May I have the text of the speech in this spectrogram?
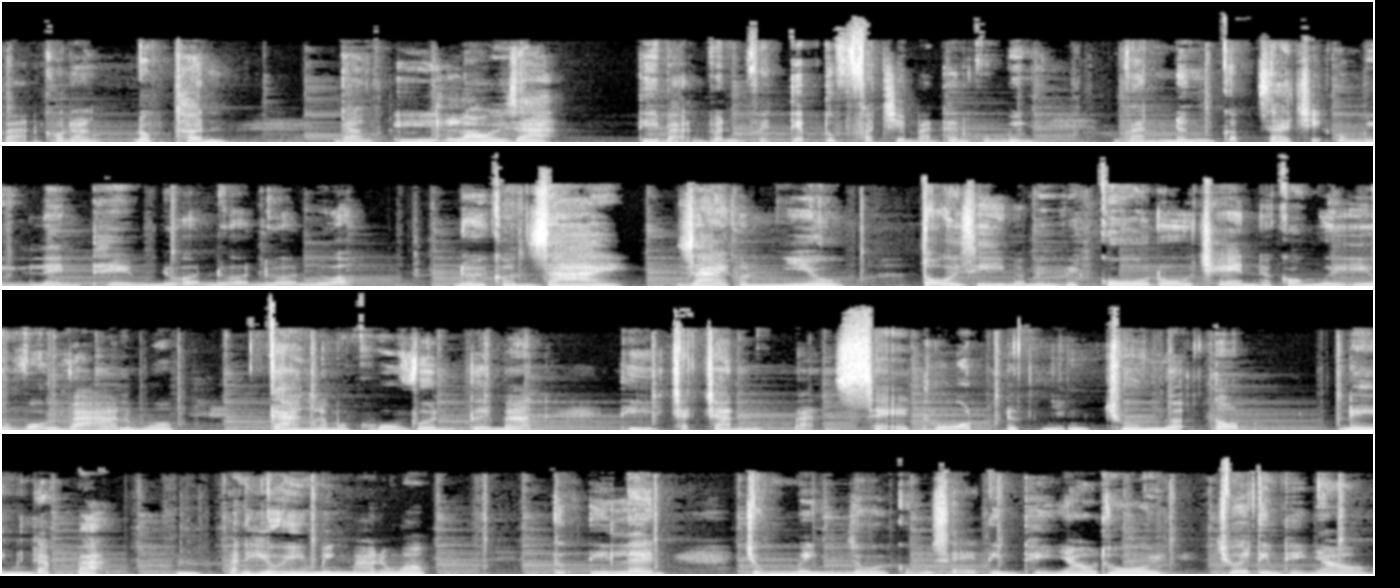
bạn có đang độc thân đang ế lòi ra thì bạn vẫn phải tiếp tục phát triển bản thân của mình và nâng cấp giá trị của mình lên thêm nữa nữa nữa nữa. Đời còn dài dài còn nhiều tội gì mà mình phải cố đu chen là có người yêu vội vã đúng không? Càng là một khu vườn tươi mát thì chắc chắn bạn sẽ thu hút được những chú ngựa tốt đến gặp bạn. Ừ, bạn hiểu ý mình mà đúng không? Tự tin lên chúng mình rồi cũng sẽ tìm thấy nhau thôi. Chưa tìm thấy nhau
